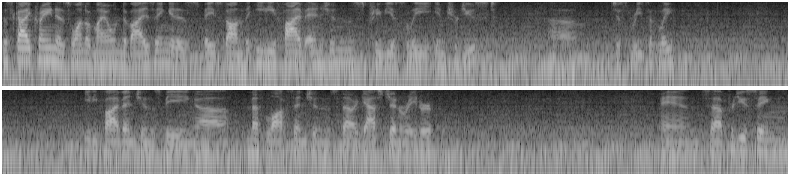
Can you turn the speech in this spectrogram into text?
The Sky Crane is one of my own devising. It is based on the ED5 engines previously introduced um, just recently. ED5 engines being uh, Methalox engines that are gas generator and uh, producing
